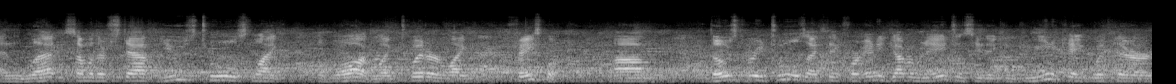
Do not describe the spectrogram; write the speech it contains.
and let some of their staff use tools like a blog, like Twitter, like Facebook. Um, those three tools, I think, for any government agency, they can communicate with their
